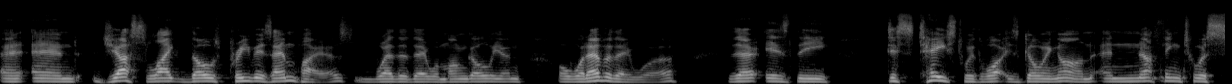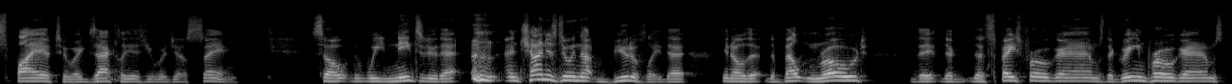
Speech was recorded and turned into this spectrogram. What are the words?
And, and just like those previous empires, whether they were Mongolian or whatever they were, there is the distaste with what is going on and nothing to aspire to, exactly as you were just saying. So we need to do that, and China's doing that beautifully. The you know the the Belt and Road, the the the space programs, the green programs.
